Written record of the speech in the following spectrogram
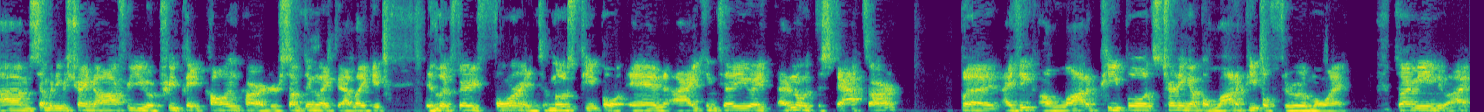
um, somebody was trying to offer you a prepaid calling card or something like that. Like it, it looked very foreign to most people. And I can tell you, I, I don't know what the stats are but I think a lot of people, it's turning up. A lot of people threw them away. So I mean, I,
